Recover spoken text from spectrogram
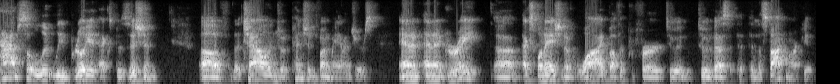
absolutely brilliant exposition of the challenge of pension fund managers and, and a great uh, explanation of why Buffett preferred to, to invest in the stock market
